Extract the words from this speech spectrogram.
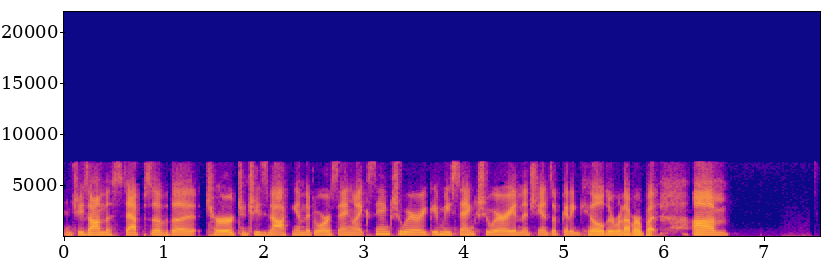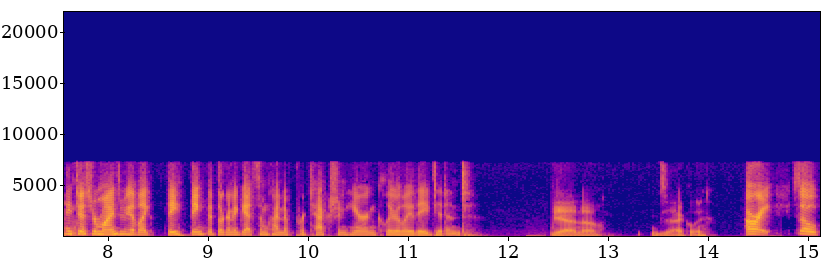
and she's on the steps of the church and she's knocking on the door saying like, sanctuary, give me sanctuary, and then she ends up getting killed or whatever. But um, it just reminds me of like they think that they're gonna get some kind of protection here, and clearly they didn't. Yeah, no, exactly. All right, so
